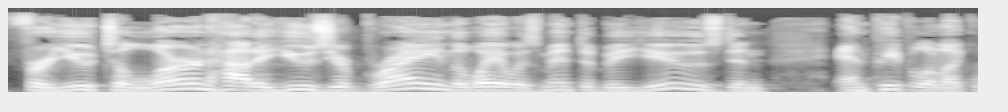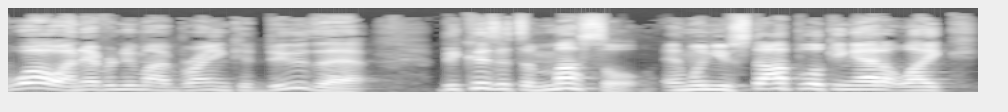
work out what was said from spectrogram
for you to learn how to use your brain the way it was meant to be used. And, and people are like, whoa, I never knew my brain could do that because it's a muscle. And when you stop looking at it like,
